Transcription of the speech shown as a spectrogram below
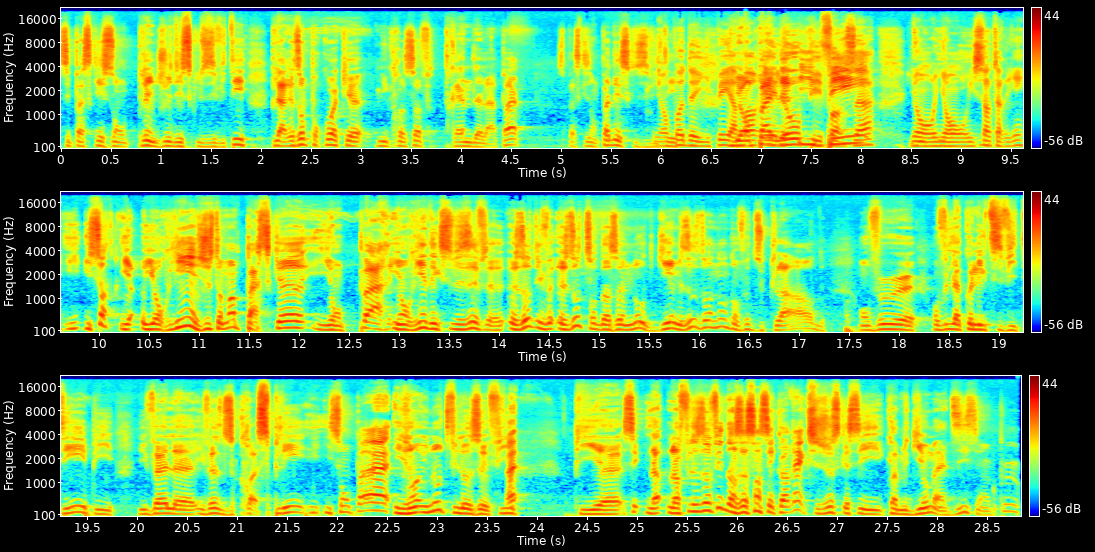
c'est parce qu'ils ont plein de jeux d'exclusivité. Puis la raison pourquoi que Microsoft traîne de la patte, c'est parce qu'ils n'ont pas d'exclusivité. Ils n'ont pas de IP, à Ils part pas de Halo puis IP. Forza. Ils, ont, ils, ont, ils sortent rien. Ils, ils sortent, ils, ont rien justement parce que ils ont pas, ils ont rien d'exclusif. Eux autres, eux autres sont dans un autre game. Eux autres, non, on veut du cloud, on veut, on veut de la connectivité, puis ils veulent, euh, ils veulent du crossplay. Ils, ils sont pas, ils ont une autre philosophie. Ouais. Puis euh, c'est- la, la philosophie, dans un sens, c'est correct. C'est juste que c'est, comme Guillaume a dit, c'est un peu,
